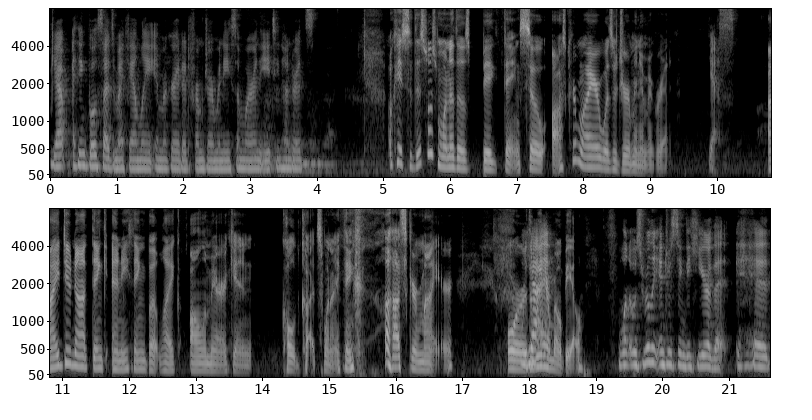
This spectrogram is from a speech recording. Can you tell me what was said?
Yep, I think both sides of my family immigrated from Germany somewhere in the 1800s. Okay, so this was one of those big things. So Oscar Mayer was a German immigrant. Yes. I do not think anything but like all American cold cuts when I think Oscar Mayer or the yeah, Wienermobile. Well, it was really interesting to hear that his,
